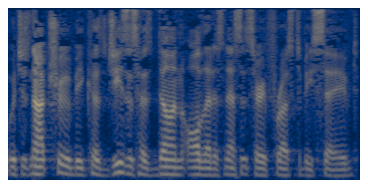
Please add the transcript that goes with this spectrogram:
which is not true because Jesus has done all that is necessary for us to be saved.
